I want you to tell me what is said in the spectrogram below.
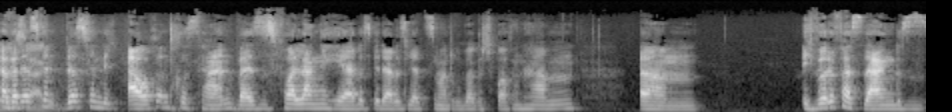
Aber das finde find ich auch interessant, weil es ist voll lange her, dass wir da das letzte Mal drüber gesprochen haben. Ähm, ich würde fast sagen, das ist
